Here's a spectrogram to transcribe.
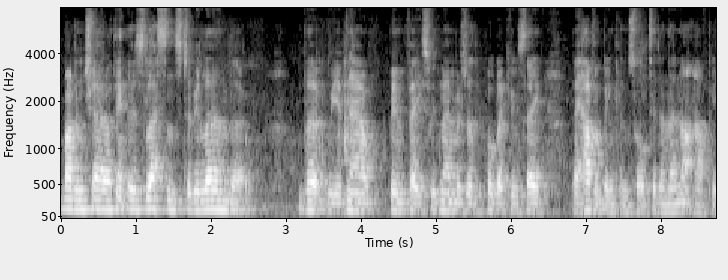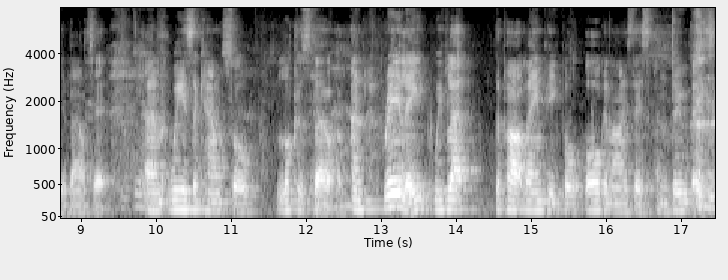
Madam Chair, I think there's lessons to be learned though, that we have now been faced with members of the public who say they haven't been consulted and they're not happy about it. Yeah. Um, we as a council look as though, and really we've let the Park Lane people organise this and do this,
